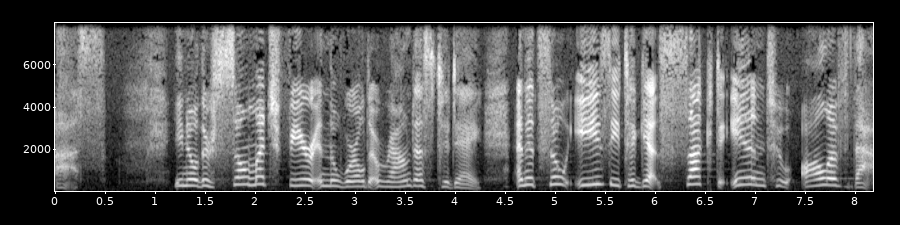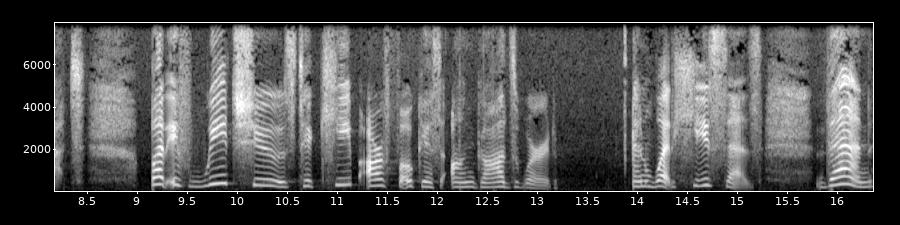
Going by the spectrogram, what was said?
us. You know, there's so much fear in the world around us today, and it's so easy to get sucked into all of that. But if we choose to keep our focus on God's word and what He says, then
